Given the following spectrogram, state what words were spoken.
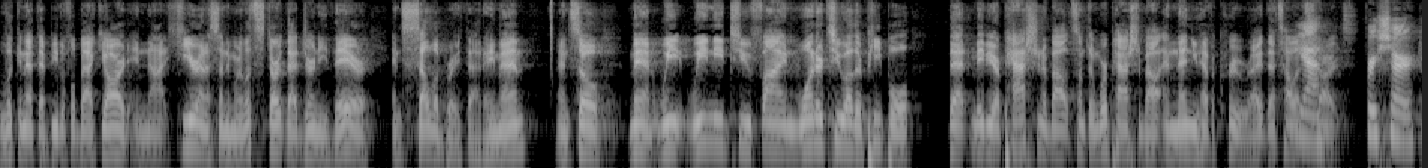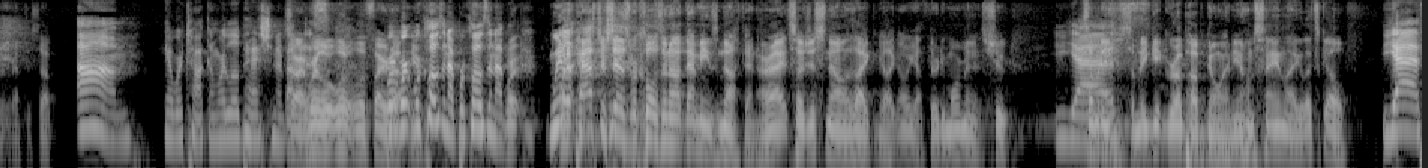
looking at that beautiful backyard, and not here on a Sunday morning. Let's start that journey there and celebrate that. Amen? And so, man, we, we need to find one or two other people that maybe are passionate about something we're passionate about, and then you have a crew, right? That's how it yeah, starts. For sure. Wrap this up. Um, yeah, we're talking. We're a little passionate about Sorry, this. we're, we're, we're fired we're, up. we're, here. we're closing up. We're closing up. We're- We when a pastor says we're closing up, that means nothing. All right, so just know, like you're like, oh, we got 30 more minutes. Shoot, yes. somebody, somebody get Grubhub going. You know what I'm saying? Like, let's go. Yes,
